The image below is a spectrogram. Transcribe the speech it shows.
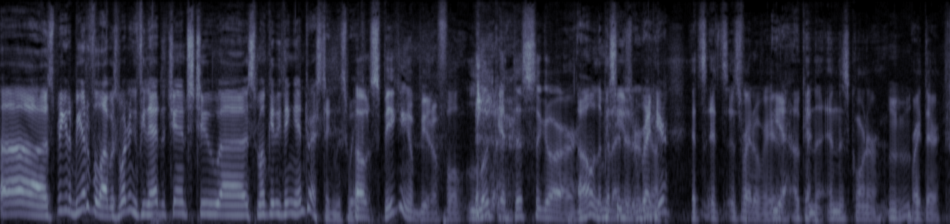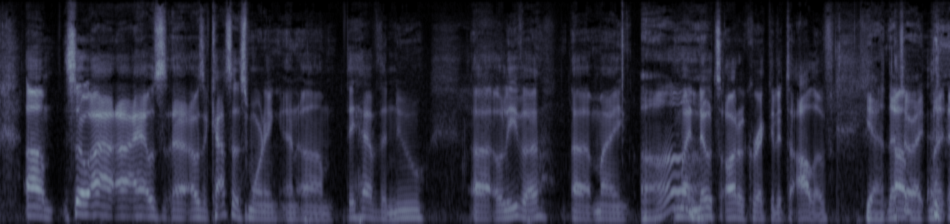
Uh, speaking of beautiful, I was wondering if you'd had the chance to uh, smoke anything interesting this week. Oh, speaking of beautiful, look at this cigar. Oh, let me see. Is it right on. here? It's it's it's right over here. Yeah, okay. Mm-hmm. In the in this corner, right there. Um, so I, I was uh, I was at Casa this morning, and um, they have the new uh, Oliva. Uh, my Oh. my notes auto corrected it to olive. yeah, that's um, all right. My-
